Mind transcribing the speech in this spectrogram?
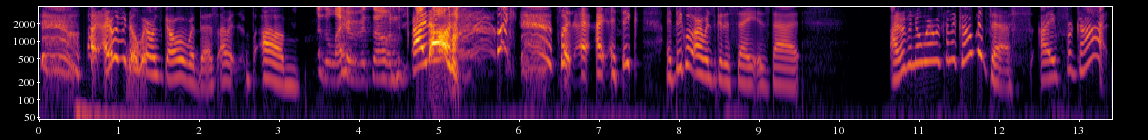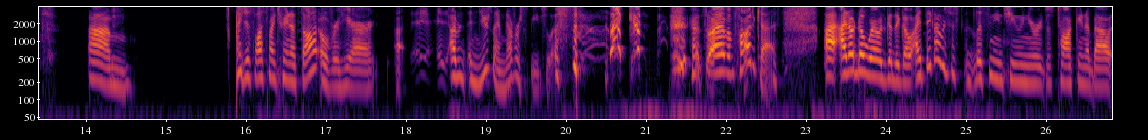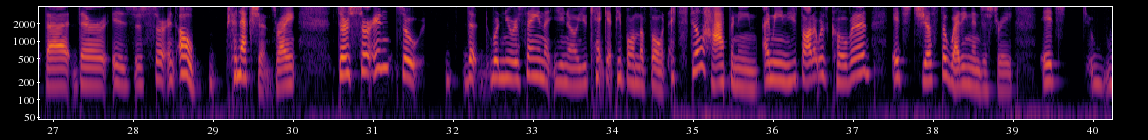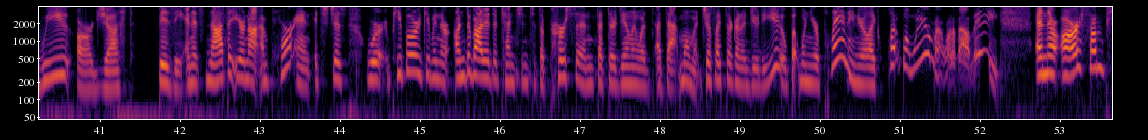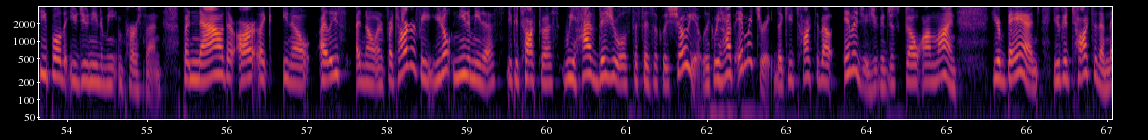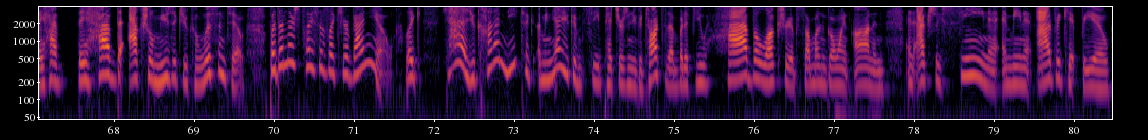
i, I don't even know where i was going with this. I was um it's a life of its own. I know. Like, but I, I think i think what i was going to say is that i don't even know where i was going to go with this. I forgot. Um I just lost my train of thought over here. And usually I'm never speechless. That's why I have a podcast. I, I don't know where I was going to go. I think I was just listening to you and you were just talking about that there is just certain, oh, connections, right? There's certain, so that when you were saying that you know you can't get people on the phone it's still happening i mean you thought it was covid it's just the wedding industry it's we are just busy. And it's not that you're not important. It's just where people are giving their undivided attention to the person that they're dealing with at that moment, just like they're going to do to you. But when you're planning, you're like, what? Well, wait a minute. What about me? And there are some people that you do need to meet in person. But now there are, like, you know, at least I know in photography, you don't need to meet us. You could talk to us. We have visuals to physically show you. Like, we have imagery. Like, you talked about images. You can just go online. Your band, you could talk to them. They have they have the actual music you can listen to. But then there's places like your venue. Like, yeah, you kind of need to. I mean, yeah, you can see pictures and you can talk to them. But if you have the luxury of someone going on and, and actually seeing it and being an advocate for you,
